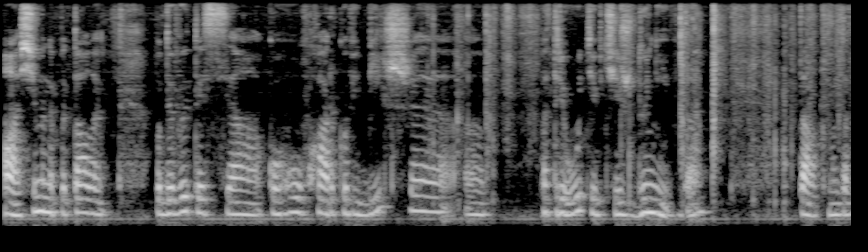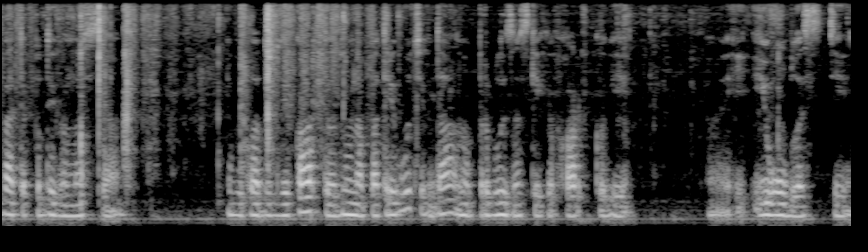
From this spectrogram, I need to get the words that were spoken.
А, ще мене питали подивитися, кого в Харкові більше е, патріотів чи ждунів. Да? Так, ну давайте подивимося. Викладу дві карти: одну на патріотів, да? ну, приблизно скільки в Харкові і- області.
